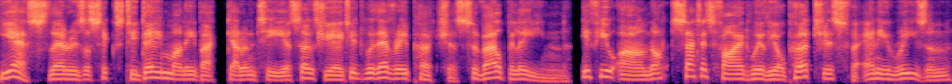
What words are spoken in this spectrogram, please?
Yes there is a 60-day money-back guarantee associated with every purchase of Alpilean. If you are not satisfied with your purchase for any reason,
